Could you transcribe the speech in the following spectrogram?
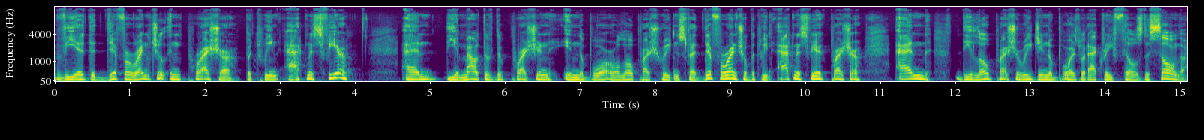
via the differential in pressure between atmosphere and the amount of depression in the bore or low pressure region. So that differential between atmospheric pressure and the low pressure region in the bore is what actually fills the cylinder.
